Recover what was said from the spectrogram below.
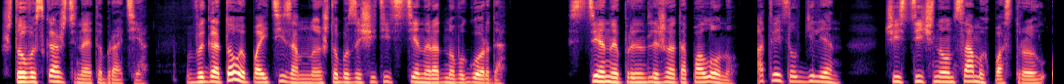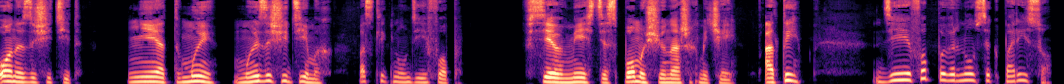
Что вы скажете на это, братья? Вы готовы пойти за мной, чтобы защитить стены родного города? Стены принадлежат Аполлону, ответил Гелен. Частично он сам их построил, он и защитит. Нет, мы, мы защитим их, воскликнул Диефоб. Все вместе с помощью наших мечей. А ты? Диефоб повернулся к Парису.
